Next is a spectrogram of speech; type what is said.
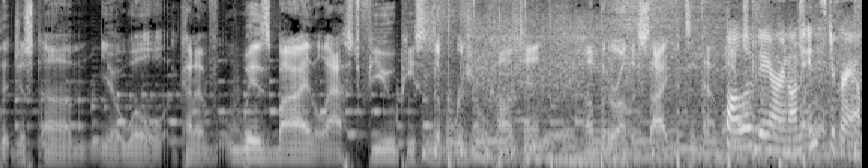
that just, um, you know, will kind of whiz by the last few pieces of original content um, that are on the site. that's in that box. Follow Darren on Instagram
